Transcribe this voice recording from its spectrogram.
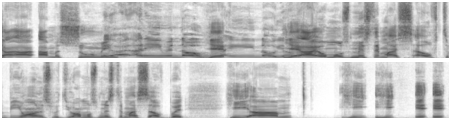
I, I, am assuming. Yo, I, I didn't even know. Yeah. I didn't even know, yo. Yeah, I almost missed it myself. To be honest with you, I almost missed it myself. But he um he he it, it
